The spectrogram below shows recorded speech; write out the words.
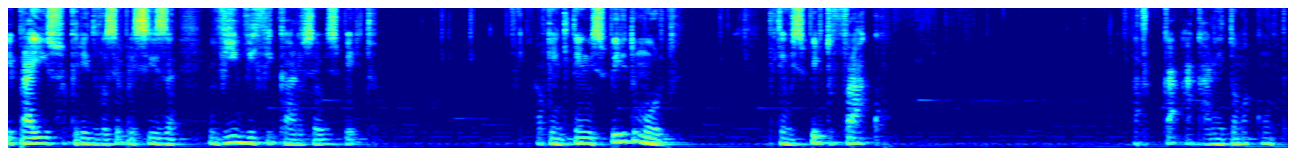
E para isso, querido, você precisa vivificar o seu espírito. Alguém que tem um espírito morto, que tem um espírito fraco, a, a carne toma conta.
